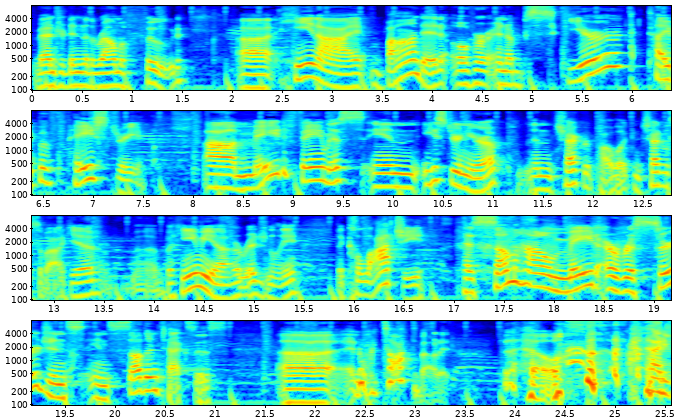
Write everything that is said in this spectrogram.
ventured into the realm of food. Uh, he and I bonded over an obscure type of pastry uh, made famous in Eastern Europe, in Czech Republic, in Czechoslovakia, uh, Bohemia originally, the kolache has somehow made a resurgence in southern Texas, uh, and we talked about it. The hell? I,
